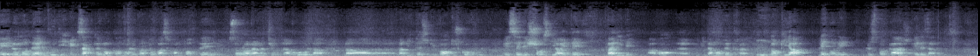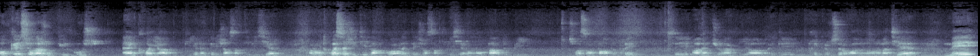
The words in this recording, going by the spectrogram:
et le modèle vous dit exactement comment le bateau va se comporter selon la nature de la roue, la, vitesse du vent, tout ce que vous voulez. Et c'est des choses qui ont été validées avant, euh, évidemment, d'être... Donc il y a les données, le stockage et les analyses, auxquelles se rajoute une couche incroyable qui est l'intelligence artificielle. Alors de quoi s'agit-il là encore? L'intelligence artificielle, on en parle depuis 60 ans à peu près. C'est Alain Turin qui a été précurseur en la matière mais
